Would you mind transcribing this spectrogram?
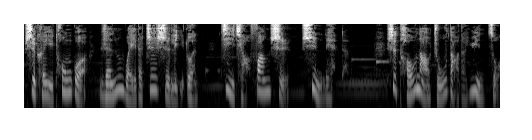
是可以通过人为的知识、理论、技巧、方式训练的。是头脑主导的运作，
